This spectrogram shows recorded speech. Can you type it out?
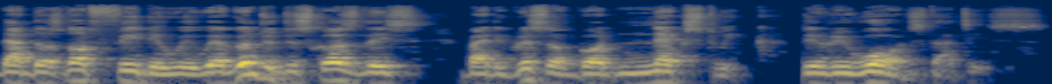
that does not fade away. We are going to discuss this by the grace of God next week. the rewards that is.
